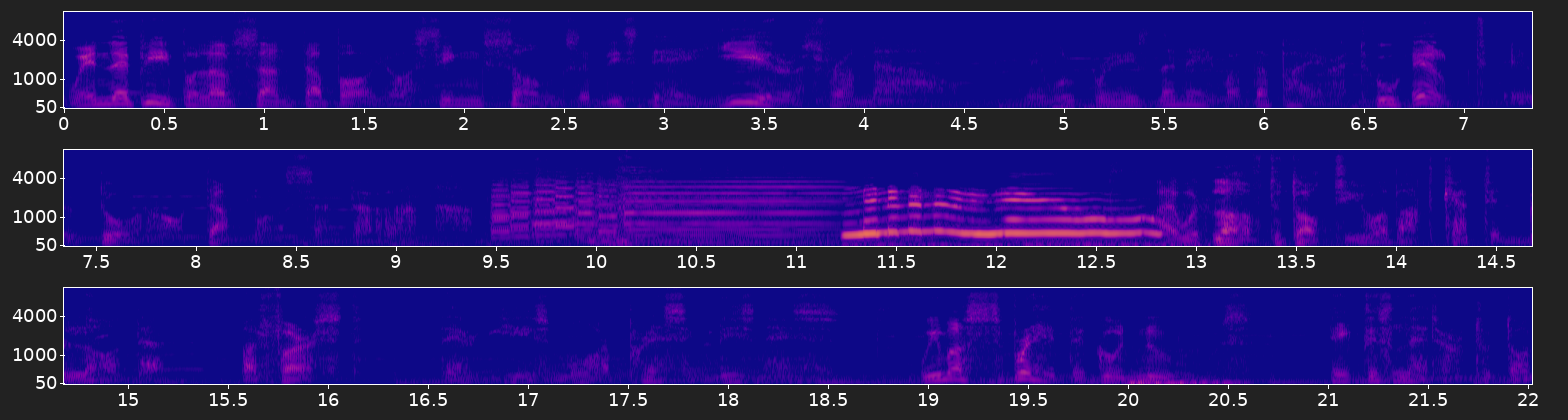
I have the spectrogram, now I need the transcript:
When the people of Santa Pollo sing songs of this day years from now, they will praise the name of the pirate who helped El Toro topple Santa Rana. I would love to talk to you about Captain Blood, but first, there is more pressing business. We must spread the good news. Take this letter to Don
